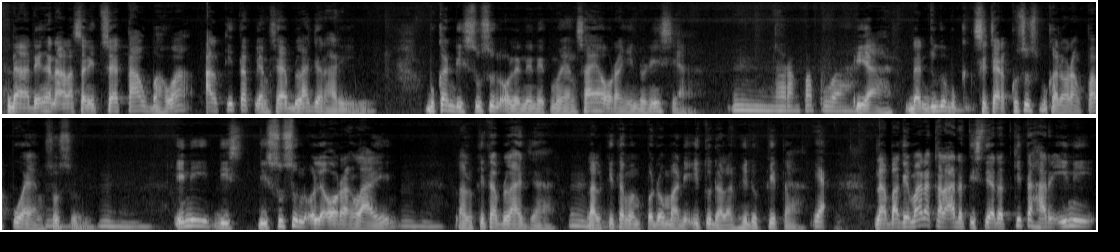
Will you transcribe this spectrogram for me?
Nah, dengan alasan itu saya tahu bahwa Alkitab yang saya belajar hari ini bukan disusun oleh nenek moyang saya orang Indonesia. Hmm, orang Papua. Iya, dan juga secara khusus bukan orang Papua yang susun. Mhm. Ini dis- disusun oleh orang lain, Mhm. lalu kita belajar, Mhm. lalu kita mempedomani itu dalam hidup kita. Ya. Nah, bagaimana kalau adat istiadat kita hari ini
